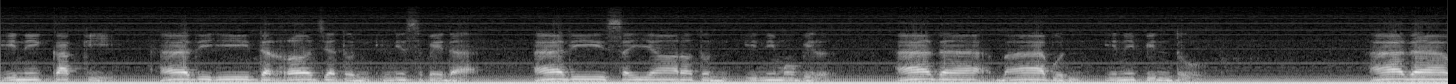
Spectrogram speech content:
Ini kaki. Hadihi darajatun Ini sepeda. Hadi sayyaratun Ini mobil. Hada babun Ini pintu. Hada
